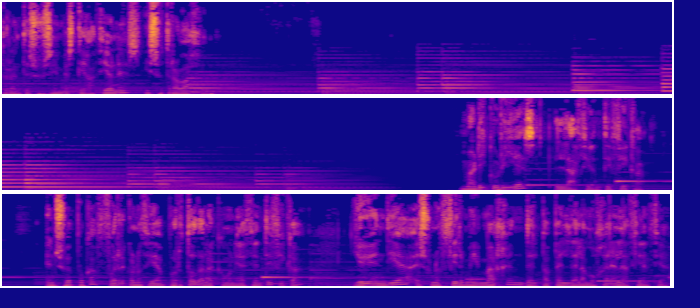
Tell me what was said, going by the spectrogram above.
durante sus investigaciones y su trabajo. Marie Curie es la científica. En su época fue reconocida por toda la comunidad científica y hoy en día es una firme imagen del papel de la mujer en la ciencia.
